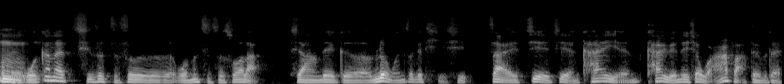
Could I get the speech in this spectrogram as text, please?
嗯，我刚才其实只是我们只是说了，像那个论文这个体系在借鉴开源开源的一些玩法，对不对？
